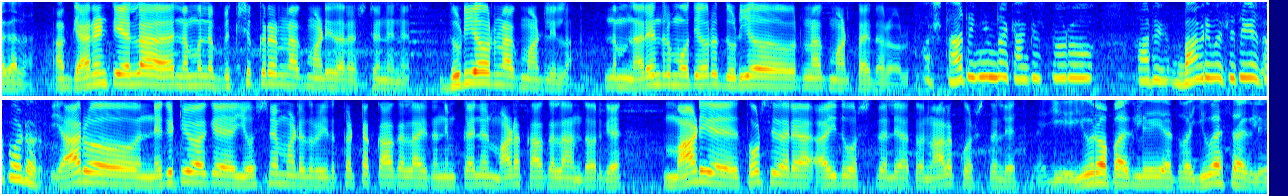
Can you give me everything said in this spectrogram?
ಆಗಲ್ಲ. ಆ ಗ್ಯಾರಂಟಿ ಎಲ್ಲ ನಮ್ಮನ್ನು ಭಿಕ್ಷುಕರನ್ನಾಗಿ ಮಾಡಿದ್ದಾರೆ ಅಷ್ಟೇನೆ. ದುಡಿಯೋರ್ನಾಗಿ ಮಾಡಲಿಲ್ಲ. ನಮ್ಮ ನರೇಂದ್ರ ಮೋದಿಯವರು ದುಡಿಯೋರ್ನಾಗಿ ಮಾಡ್ತಾ ಇದ್ದಾರೆ ಅವರು. ಅವ್ರು ಸ್ಟಾರ್ಟಿಂಗಿಂದ ಕಾಂಗ್ರೆಸ್ನವರು ಅದು ಬಾಬ್ರಿ ಮಸೀದಿಗೆ ಸಪೋರ್ಟ್ ಅವರು. ಯಾರು ನೆಗೆಟಿವ್ ಆಗಿ ಯೋಚನೆ ಮಾಡಿದ್ರು ಇದು ಕಟ್ಟಕ್ಕಾಗಲ್ಲ ಇದು ನಿಮ್ಮ ಕೈನಲ್ಲಿ ಮಾಡೋಕ್ಕಾಗಲ್ಲ ಅಂದವ್ರಿಗೆ ಮಾಡಿ ತೋರಿಸಿದ್ದಾರೆ ಐದು ವರ್ಷದಲ್ಲಿ ಅಥವಾ ನಾಲ್ಕು ವರ್ಷದಲ್ಲಿ. ಯುರೋಪ್ ಆಗಲಿ ಅಥವಾ ಯು ಎಸ್ ಆಗಲಿ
